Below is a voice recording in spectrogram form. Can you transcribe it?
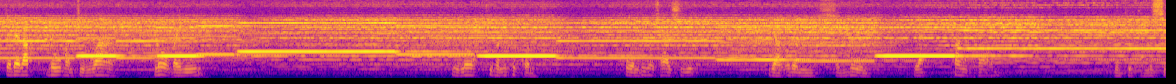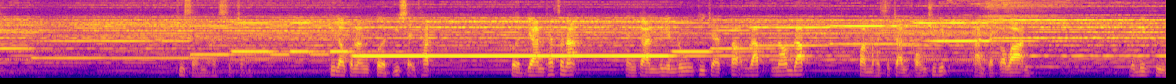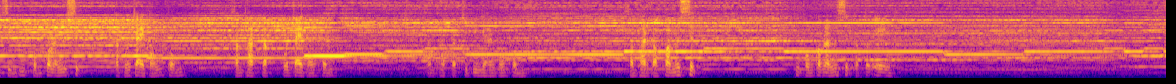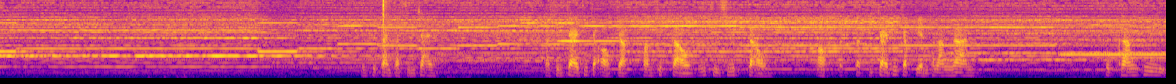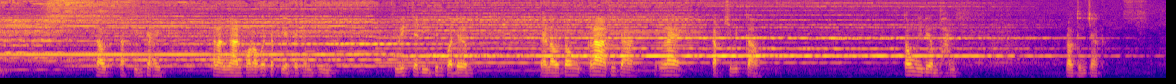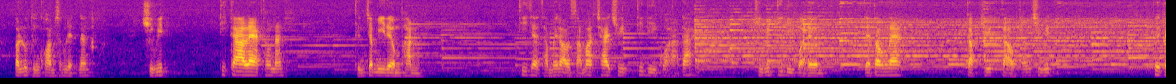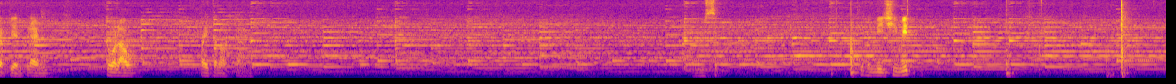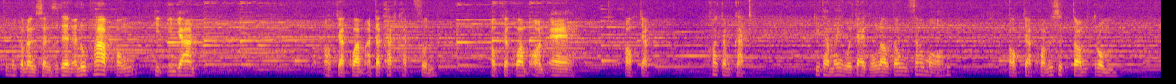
จะได้รับรู้ความจริงว่าโลกใบนี้คือโลกที่มนุษย์ทุกคนควรที่จะใช้ชีวิต อย่างอุดมสมบูรณ์และตั้งพร้อมมันคือความรู้สึก ที่แสนมหัศจรรย์ที่เรากำลังเปิดวิสัยทัศน์ เปิดยานทัศนะแห่งการเรียนรู้ที่จะต้อนรับน้อมรับความมหัศจรรย์ของชีวิต ผ่านจักรวาลและนี่คือสิ่งที่ผมกำลังรู้สึกกับหัวใจของผม สัมผัสกับหัวใจของผม สัมผัสกับจิตวิญญาณของผม สัมผัสกับความรู้สึก ที่ผมกำลังรู้สึกกับตัวเองมันคือการตัดสินใจ ตัดสินใจที่จะออกจากความคิดเก่าวิถีชีวิตเก่า ออกตัดสินใจที่จะเปลี่ยนพลังงาน ทุกครั้งที่เราตัดสินใจพลังงานของเราก็จะเปลี่ยนไปทันที ชีวิตจะดีขึ้นกว่าเดิม แต่เราต้องกล้าที่จะแลกกับชีวิตเก่า ต้องมีเดิมพัน เราถึงจะบรรลุถึงความสำเร็จนั้น ชีวิตที่กล้าแลกเท่านั้น ถึงจะมีเดิมพัน ที่จะทำให้เราสามารถใช้ชีวิตที่ดีกว่าได้ ชีวิตที่ดีกว่าเดิม จะต้องแลกกับชีวิตเก่าทั้งชีวิต เพื่อจะเปลี่ยนแปลงตัวเราไปตลอดกาลรู้สึกที่มันมีชีวิต ที่มันกำลังสั่นสะเทือนอนุภาพของจิตวิญญาณ ออกจากความอัตคัดขัดสน ออกจากความอ่อนแอ ออกจากข้อจำกัด ที่ทำให้หัวใจของเราต้องเศร้าหมอง ออกจากความรู้สึกตรอมตรม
